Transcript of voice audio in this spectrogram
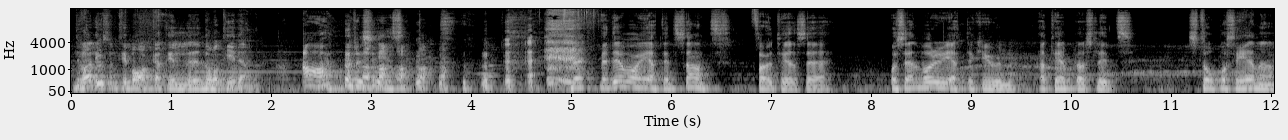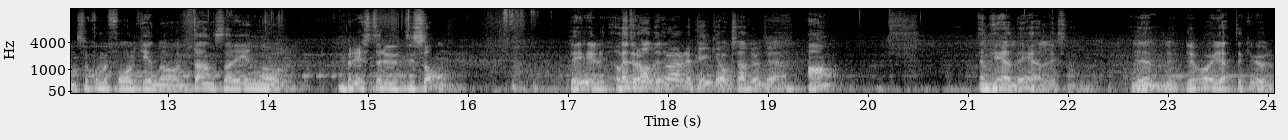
Det var liksom tillbaka till dåtiden. Ja, precis. men, men det var en jätteintressant företeelse. Och sen var det jättekul att helt plötsligt stå på scenen så kommer folk in och dansar in och brister ut i sång. Det är Men du hade några repliker också, hade du inte det? Ja. En hel del liksom. Det, det, det var ju jättekul.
